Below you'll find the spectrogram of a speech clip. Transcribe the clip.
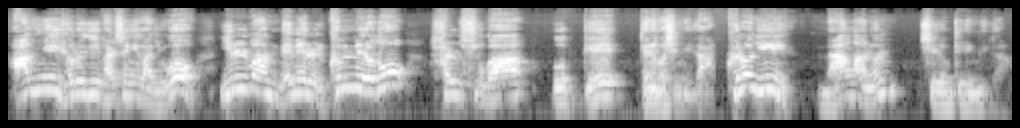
압류 효력이 발생해 가지고 일반 매매를 금매로도 할 수가 없게 되는 것입니다. 그러니 망하는 지름길입니다.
